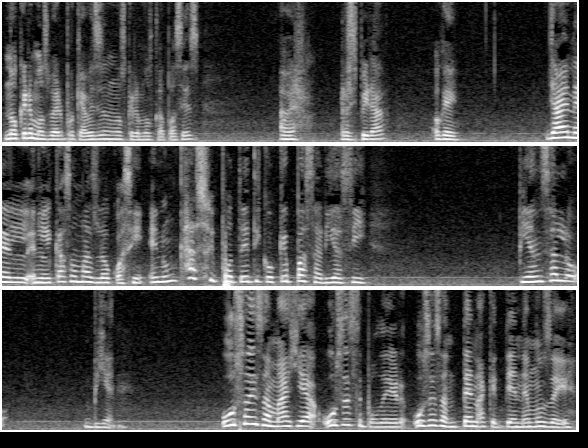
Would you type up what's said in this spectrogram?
no queremos ver porque a veces no nos queremos capaces. A ver, respira. Ok, ya en el, en el caso más loco, así, en un caso hipotético, ¿qué pasaría si? Piénsalo bien. Usa esa magia, usa ese poder, usa esa antena que tenemos de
